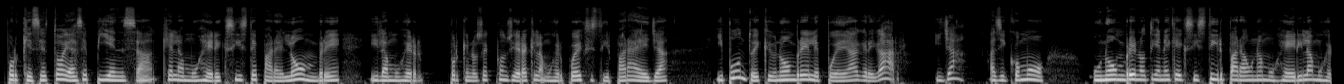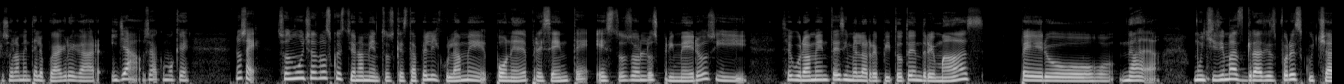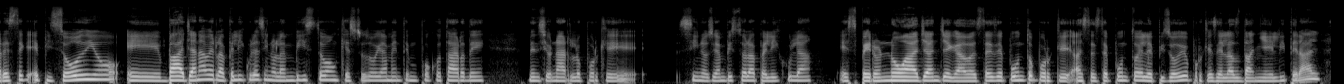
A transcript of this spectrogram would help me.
por qué se, todavía se piensa que la mujer existe para el hombre y la mujer, por qué no se considera que la mujer puede existir para ella y punto, y que un hombre le puede agregar y ya. Así como un hombre no tiene que existir para una mujer y la mujer solamente le puede agregar y ya. O sea, como que, no sé, son muchos los cuestionamientos que esta película me pone de presente. Estos son los primeros y seguramente si me la repito tendré más. Pero nada, muchísimas gracias por escuchar este episodio. Eh, vayan a ver la película si no la han visto, aunque esto es obviamente un poco tarde mencionarlo porque si no se han visto la película, Espero no hayan llegado hasta ese punto porque hasta este punto del episodio porque se las dañé literal.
